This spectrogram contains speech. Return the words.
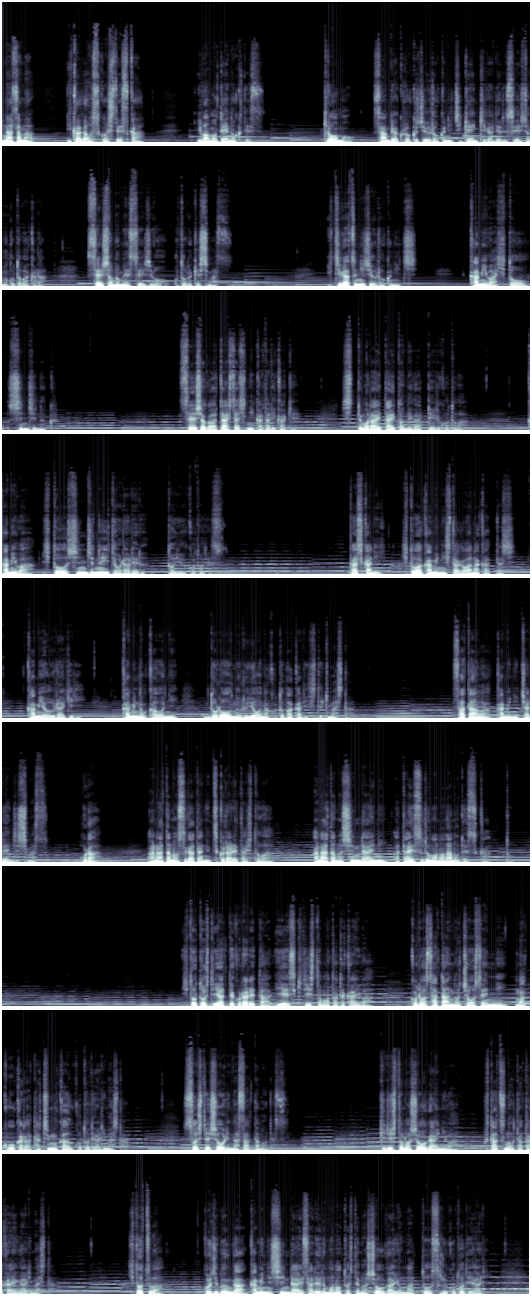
皆様、いかがお過ごしですか？岩本絵の句です。今日も366日元気が出る聖書の言葉から聖書のメッセージをお届けします。1月26日、神は人を信じ抜く。聖書が私たちに語りかけ、知ってもらいたいと願っていることは、神は人を信じ抜いておられるということです。確かに人は神に従わなかったし、神を裏切り、神の顔に泥を塗るようなことばかりしてきました。サタンは神にチャレンジします。ほら、あなたの姿に作られた人は、あなたの信頼に値するものなのですか？と。人としてやってこられたイエス・キリストの戦いは、このサタンの挑戦に真っ向から立ち向かうことでありました。そして勝利なさったのです。キリストの生涯には二つの戦いがありました。一つはご自分が神に信頼される者としての生涯を全うすることであり、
